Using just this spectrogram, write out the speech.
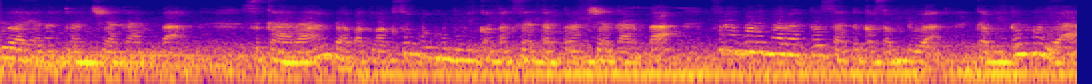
di layanan Transjakarta. Sekarang dapat langsung menghubungi kontak center Transjakarta 1500102. Kami tunggu ya.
